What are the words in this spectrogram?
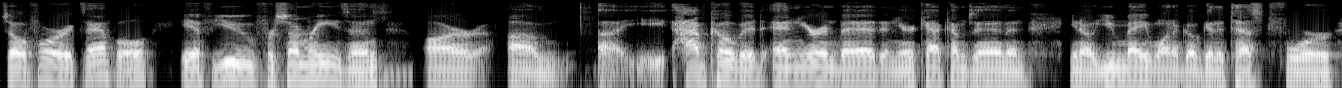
So, for example, if you, for some reason, are um, uh, have COVID and you're in bed and your cat comes in and you know you may want to go get a test for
